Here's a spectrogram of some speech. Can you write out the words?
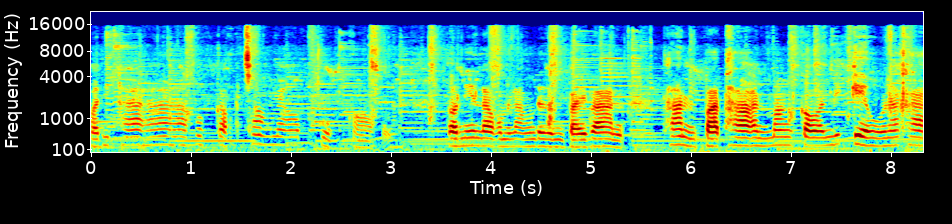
วัสดีค่ะพบกับช่องแมวผูกกอกนะตอนนี้เรากำลังเดินไปบ้านท่านประธานมังกรมิเกลนะคะ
